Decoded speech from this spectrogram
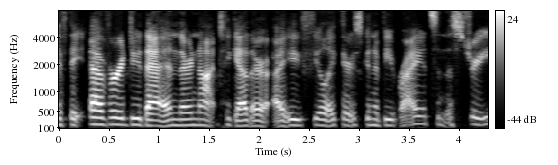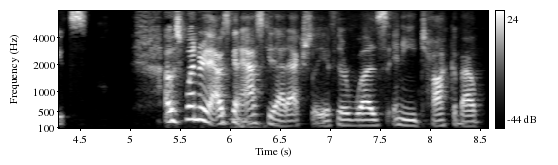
If they ever do that and they're not together, I feel like there's going to be riots in the streets. I was wondering, I was going to ask you that actually, if there was any talk about,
